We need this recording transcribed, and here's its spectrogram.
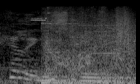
Killing spree.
